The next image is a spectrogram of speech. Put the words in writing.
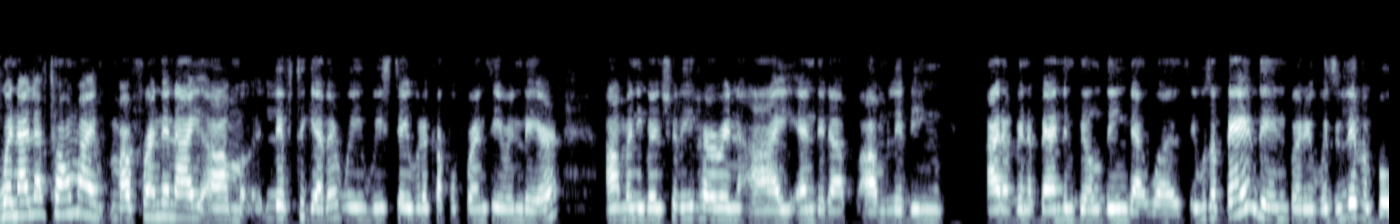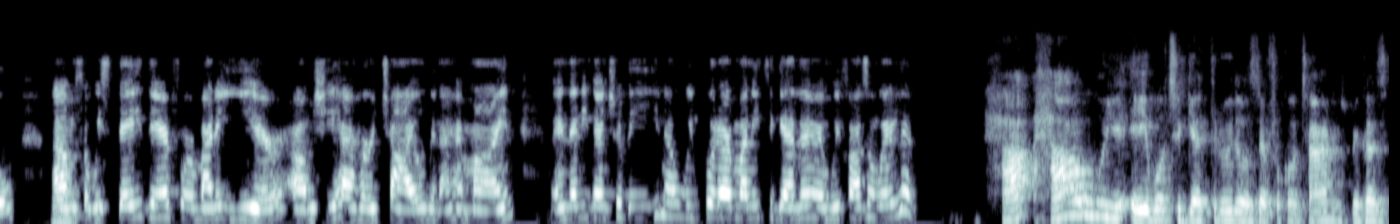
when I left home, my my friend and I um, lived together. We we stayed with a couple friends here and there, um, and eventually, her and I ended up um, living out of an abandoned building that was it was abandoned, but it was livable. Um, so we stayed there for about a year. Um, she had her child, and I had mine, and then eventually, you know, we put our money together and we found somewhere to live. How how were you able to get through those difficult times? Because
